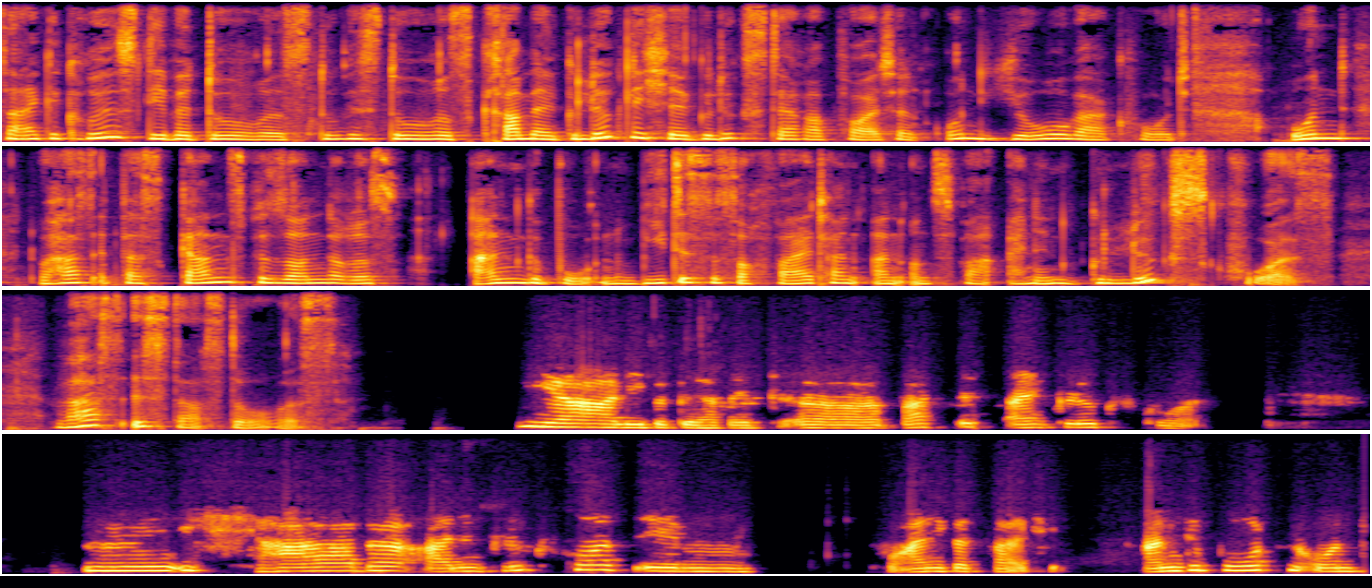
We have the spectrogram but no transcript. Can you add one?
Sei gegrüßt, liebe Doris. Du bist Doris Krammel, glückliche Glückstherapeutin und Yoga-Coach. Und du hast etwas ganz Besonderes angeboten und bietest es auch weiterhin an, und zwar einen Glückskurs. Was ist das, Doris? Ja, liebe Berit, äh, was ist ein Glückskurs? Hm, ich habe einen Glückskurs eben vor einiger Zeit angeboten und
